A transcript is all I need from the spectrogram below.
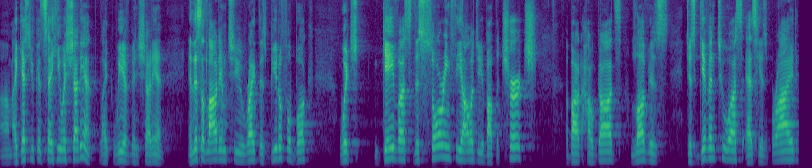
Um, I guess you could say he was shut in, like we have been shut in. And this allowed him to write this beautiful book, which gave us this soaring theology about the church, about how God's love is just given to us as his bride.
